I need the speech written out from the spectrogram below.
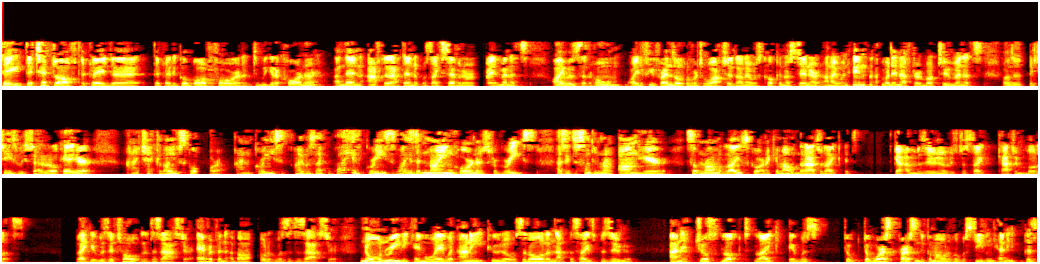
They they tipped off. They played uh, they played a good ball forward. Did we get a corner? And then after that, then it was like seven or eight minutes. I was at home. I had a few friends over to watch it, and I was cooking us dinner. And I went in. I went in after about two minutes. I was like, "Geez, we started okay here." And I checked live score, and Greece. I was like, "Why is Greece? Why is it nine corners for Greece?" I was like, "There's something wrong here. Something wrong with live score." And I came out, and the lads were like, "It's Gavin Bazunu was just like catching bullets." Like it was a total disaster. Everything about it was a disaster. No one really came away with any kudos at all in that besides Bazunu. And it just looked like it was the, the worst person to come out of it was Stephen Kenny because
